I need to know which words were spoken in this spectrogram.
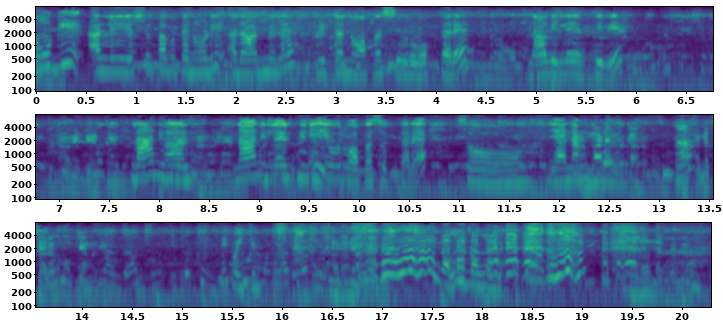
ಹೋಗಿ ಅಲ್ಲಿ ಎಷ್ಟೊತ್ತಾಗುತ್ತೆ ನೋಡಿ ಅದಾದ್ಮೇಲೆ ರಿಟರ್ನ್ ವಾಪಸ್ ಇವರು ಹೋಗ್ತಾರೆ. ನಾವಿಲ್ಲೇ ಇರ್ತೀವಿ. ನಾನ್ ಇಲ್ಲೇ ಇರ್ತೀನಿ ಇವ್ರು ವಾಪಸ್ ಹೋಗ್ತಾರೆ. ಸೊ ಯಾ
